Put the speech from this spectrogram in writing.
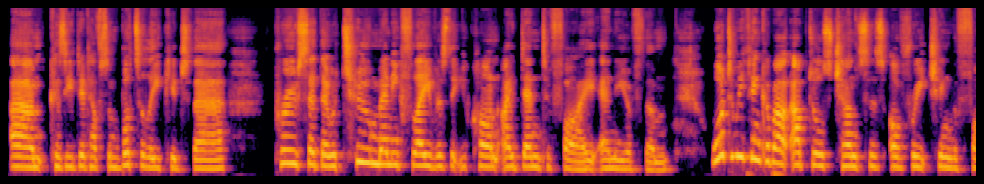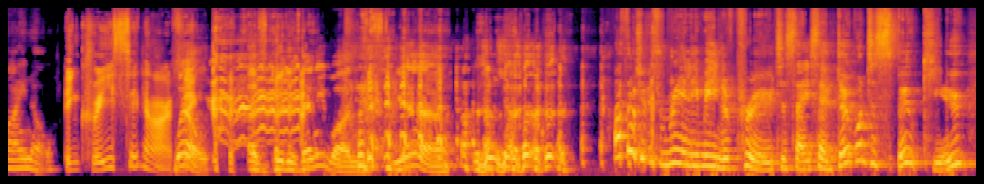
um, because he did have some butter leakage there. Prue said there were too many flavours that you can't identify any of them. What do we think about Abdul's chances of reaching the final? Increasing, I Well, think. as good as anyone. Yeah. I thought it was really mean of Prue to say so. Don't want to spook you,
